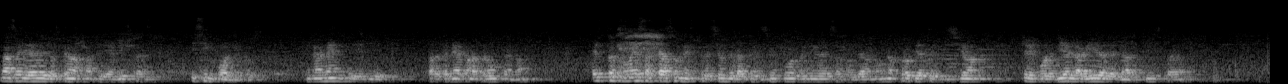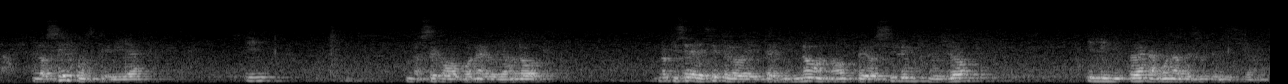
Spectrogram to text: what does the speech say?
más allá de los temas materialistas y simbólicos. Finalmente, para terminar con la pregunta, ¿no? ¿Esto no es acaso una expresión de la atención que hemos venido desarrollando, una propia tensión que envolvía la vida del artista, lo circunscribía y no sé cómo ponerlo, digamos, no quisiera decir que lo determinó, ¿no? pero sí lo influyó y limitó en algunas de sus decisiones.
